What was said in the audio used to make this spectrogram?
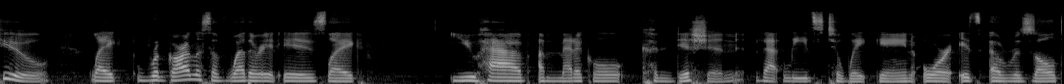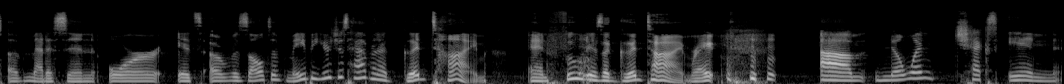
too, like regardless of whether it is like you have a medical condition that leads to weight gain, or it's a result of medicine, or it's a result of maybe you're just having a good time and food is a good time, right? um, no one checks in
